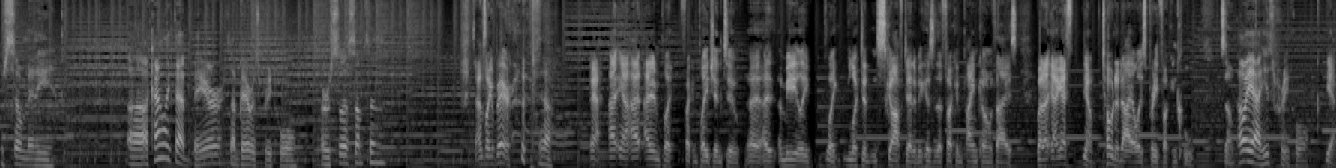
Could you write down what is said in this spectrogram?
there's so many. Uh, I kind of like that bear. That bear was pretty cool. Ursa something. Sounds like a bear. Yeah. Yeah, I, yeah, I, I didn't play fucking play Gen 2. I, I immediately like looked at it and scoffed at it because of the fucking pine cone with eyes. But I, I guess you know Totodile is pretty fucking cool. So Oh yeah, he's pretty cool. yeah.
